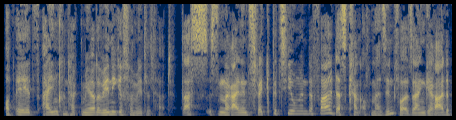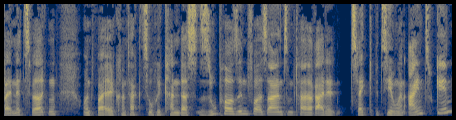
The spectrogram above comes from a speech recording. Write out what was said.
ob er jetzt einen Kontakt mehr oder weniger vermittelt hat. Das ist in reinen Zweckbeziehungen der Fall. Das kann auch mal sinnvoll sein. Gerade bei Netzwerken und bei Kontaktsuche kann das super sinnvoll sein, zum Teil reine Zweckbeziehungen einzugehen.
